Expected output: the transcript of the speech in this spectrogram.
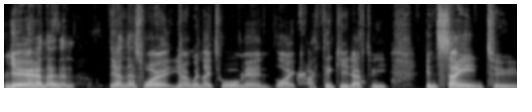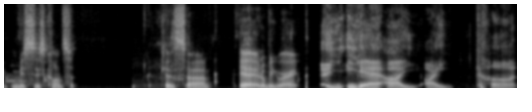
yeah and that Yeah. and yeah and that's why you know when they tour man like i think you'd have to be insane to miss this concert because um yeah it'll be great Yeah, I I can't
